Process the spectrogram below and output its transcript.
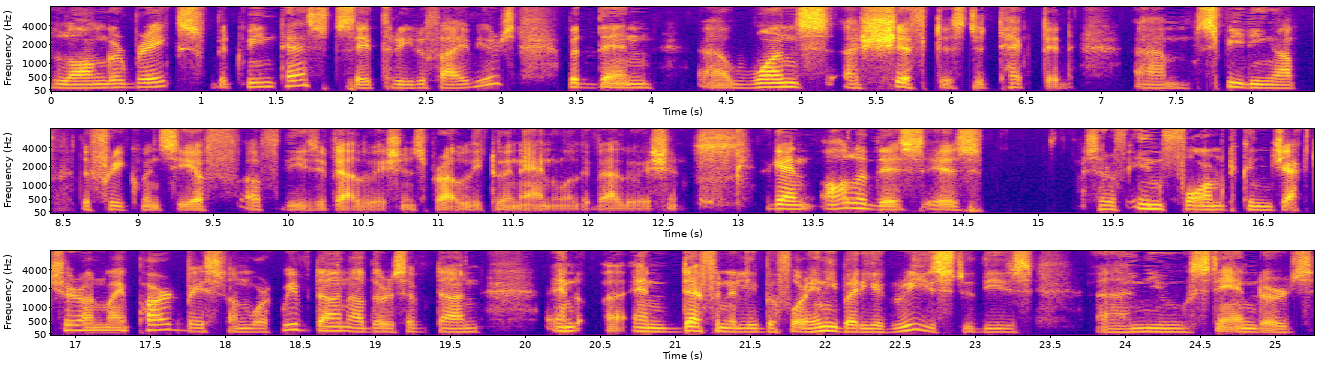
longer breaks between tests, say three to five years, but then uh, once a shift is detected, um, speeding up the frequency of, of these evaluations probably to an annual evaluation. Again, all of this is sort of informed conjecture on my part based on work we've done, others have done, and, uh, and definitely before anybody agrees to these uh, new standards,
